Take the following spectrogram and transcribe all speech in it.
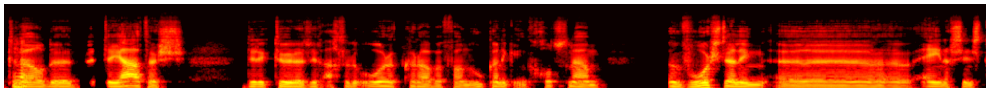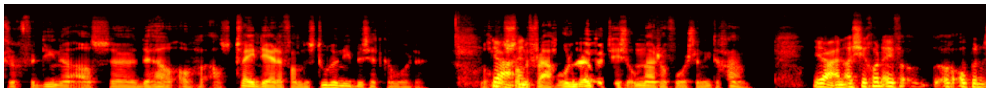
Terwijl de, de theatersdirecteuren zich achter de oren krabben van hoe kan ik in godsnaam een voorstelling eh, enigszins terugverdienen als, de hel, of als twee derde van de stoelen niet bezet kan worden. Nog Ja, en- de vraag hoe leuk het is om naar zo'n voorstelling te gaan. ja, en als je gewoon even op een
